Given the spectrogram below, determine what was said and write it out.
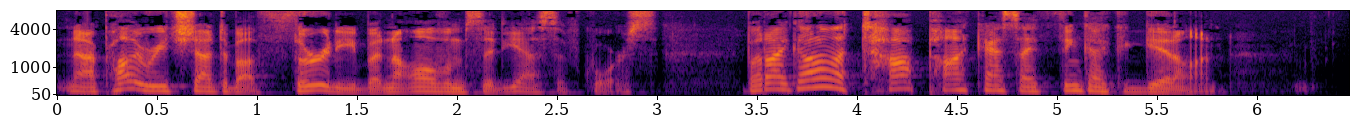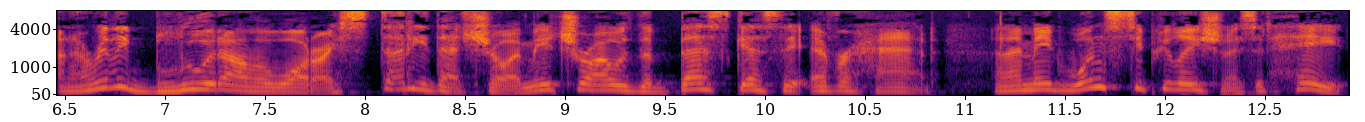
Now, I probably reached out to about 30, but not all of them said yes, of course. But I got on the top podcasts I think I could get on. And I really blew it out of the water. I studied that show. I made sure I was the best guest they ever had. And I made one stipulation. I said, hey,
